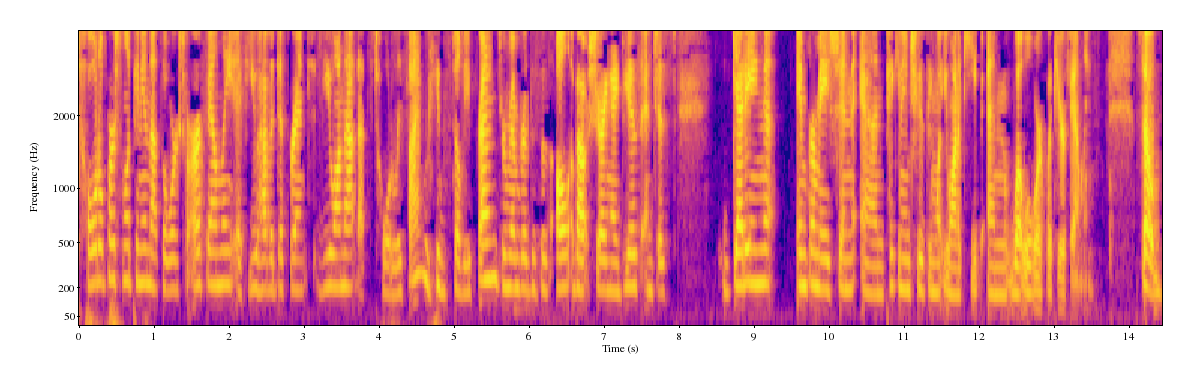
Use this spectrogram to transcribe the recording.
total personal opinion. That's what works for our family. If you have a different view on that, that's totally fine. We can still be friends. Remember, this is all about sharing ideas and just getting information and picking and choosing what you want to keep and what will work with your family. So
